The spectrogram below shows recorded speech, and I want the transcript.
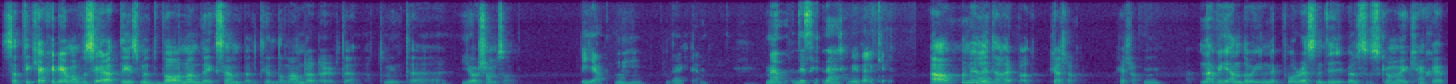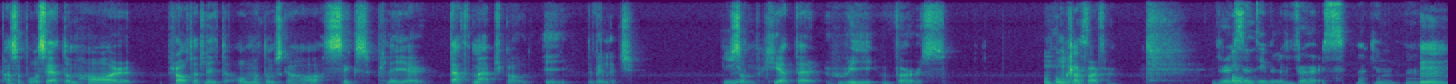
Ja. Så det är kanske är det man får se, att det är som ett varnande exempel till de andra där ute. Att de inte gör samma sak. Ja, Mhm. verkligen. Men det, ska, det här ska bli väldigt kul. Ja, man är lite hypad. Helt klart. Helt klart. Mm. När vi ändå är inne på Resident Evil så ska man ju kanske passa på att säga att de har pratat lite om att de ska ha six player deathmatch mode i The Village. Ja. Som heter Reverse. Mhm. Oklart varför. Resident Evil Verse. Vad kan... ja. Mm,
